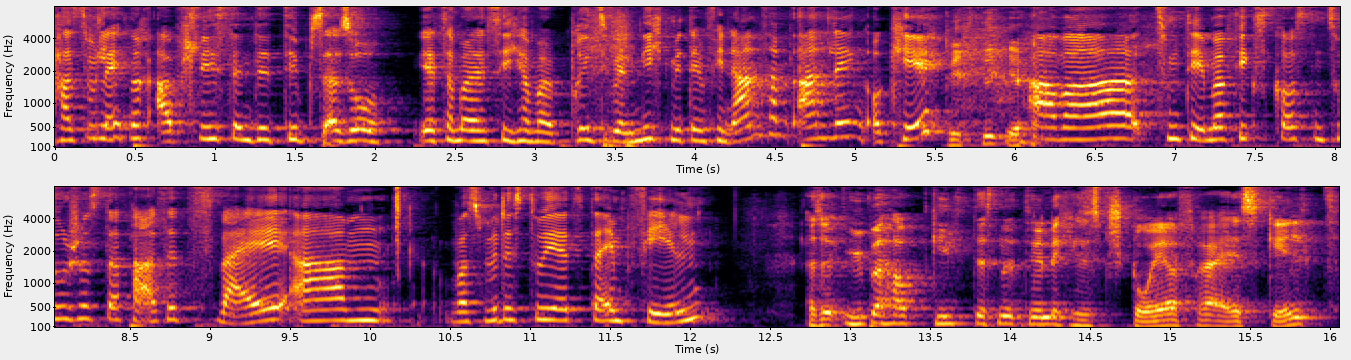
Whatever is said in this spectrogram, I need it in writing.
hast du vielleicht noch abschließende Tipps? Also jetzt einmal sicher mal prinzipiell nicht mit dem Finanzamt anlegen, okay. Richtig, ja. Aber zum Thema Fixkostenzuschuss der Phase 2, ähm, was würdest du jetzt da empfehlen? Also überhaupt gilt es natürlich, es ist steuerfreies Geld.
